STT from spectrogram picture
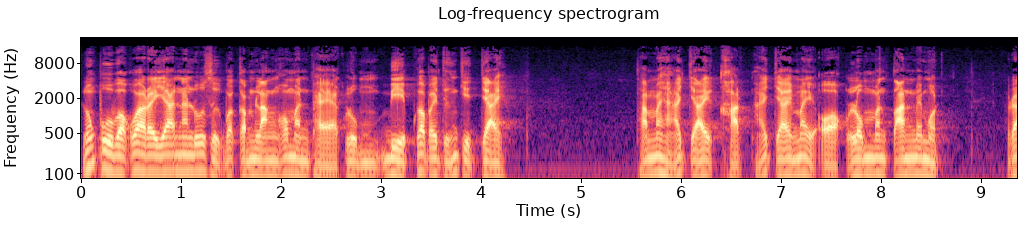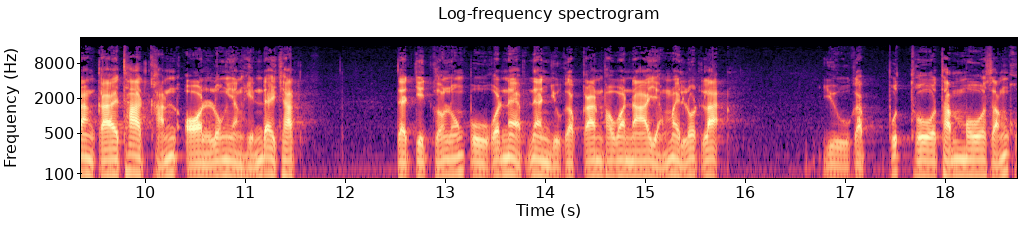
หลวงปู่บอกว่าระยะนั้นรู้สึกว่ากำลังของมันแผ่กลุ่มบีบเข้าไปถึงจิตใจ ทำให้หายใจขัดหายใจไม่ออกลมมันตันไปหมด ร่างกายธาตุขันอ่อนลงอย่างเห็นได้ชัด แต่จิตของหลวงปู่ก็แนบแน่นอยู่กับการภาวนาอย่างไม่ลดละ อยู่กับพุทโธธรรมโมสังโฆ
